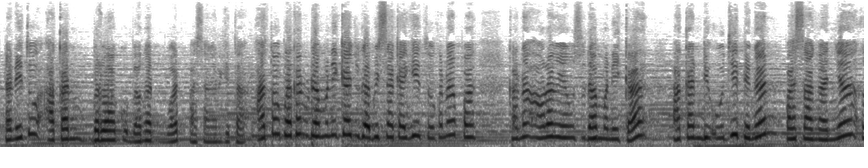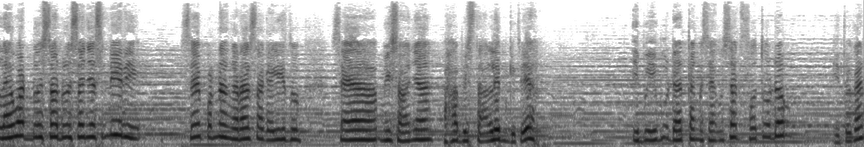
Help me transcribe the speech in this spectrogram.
Dan itu akan berlaku banget buat pasangan kita. Atau bahkan udah menikah juga bisa kayak gitu. Kenapa? Karena orang yang sudah menikah akan diuji dengan pasangannya lewat dosa-dosanya sendiri. Saya pernah ngerasa kayak gitu. Saya misalnya habis taklim gitu ya. Ibu-ibu datang ke saya, Ustaz foto dong. Gitu kan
